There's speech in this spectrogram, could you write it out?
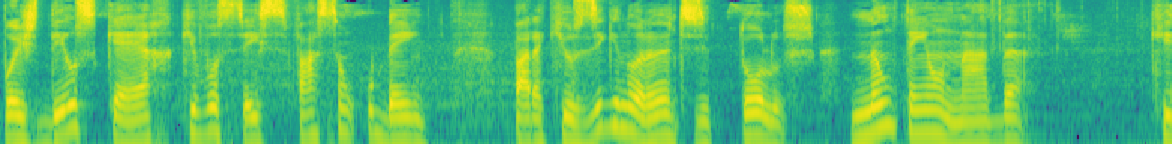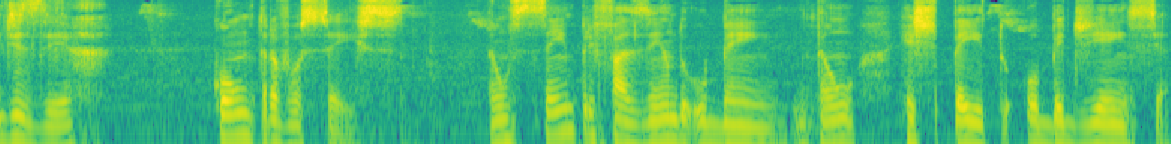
Pois Deus quer que vocês façam o bem para que os ignorantes e tolos não tenham nada que dizer contra vocês. Então, sempre fazendo o bem. Então, respeito, obediência.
